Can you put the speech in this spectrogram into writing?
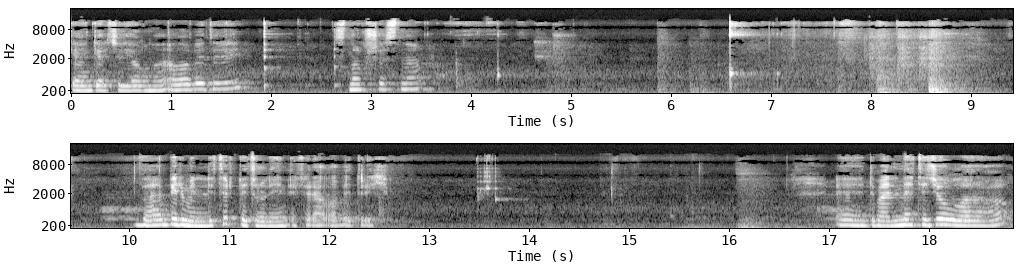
gəlin gerçək yağından əlavə edirik sınaq şüşəsinə. Və 1 ml petrolein efiri əlavə edirik. E, deməli, nəticə olaraq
